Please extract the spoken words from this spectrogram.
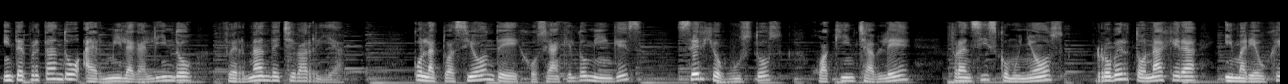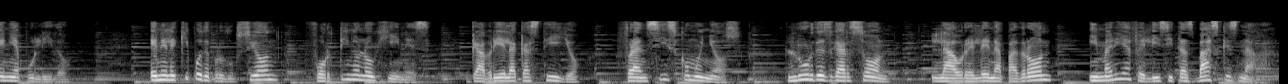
Interpretando a Hermila Galindo, Fernanda Echevarría, con la actuación de José Ángel Domínguez, Sergio Bustos, Joaquín Chablé, Francisco Muñoz, Roberto Nájera y María Eugenia Pulido. En el equipo de producción, Fortino Longines, Gabriela Castillo, Francisco Muñoz, Lourdes Garzón, Laura Elena Padrón y María Felicitas Vázquez Nava.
